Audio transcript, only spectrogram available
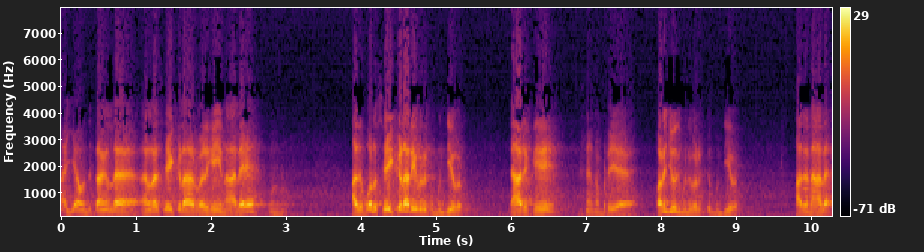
ஐயா வந்துட்டாங்கல்ல அதனால சேக்கிடார் வருகையினாலே ஒண்ணு அது போல சேக்கிடார் இவருக்கு முந்தியவர். யாருக்கு? நம்முடைய பரஞ்சோதி முனிவருக்கு முந்தியவர். அதனால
